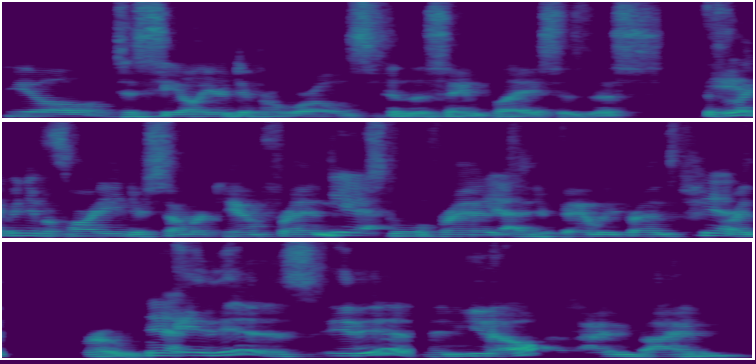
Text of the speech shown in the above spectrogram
feel to see all your different worlds in the same place? Is this it's like when you have a party and your summer camp friends, Yeah. school friends, Yeah. and your family friends Yeah. are in the room? Yeah. It is. It is. And you know, I'm, I'm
